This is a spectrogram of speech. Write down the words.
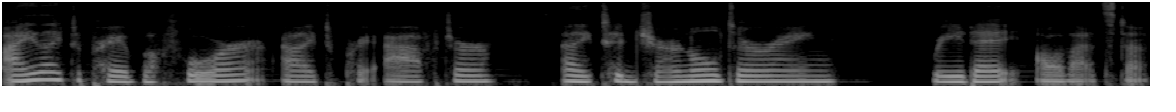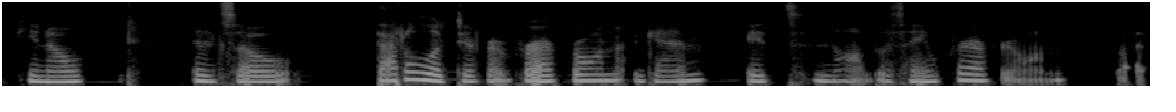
I like to pray before, I like to pray after, I like to journal during, read it, all that stuff, you know? And so that'll look different for everyone. Again, it's not the same for everyone, but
